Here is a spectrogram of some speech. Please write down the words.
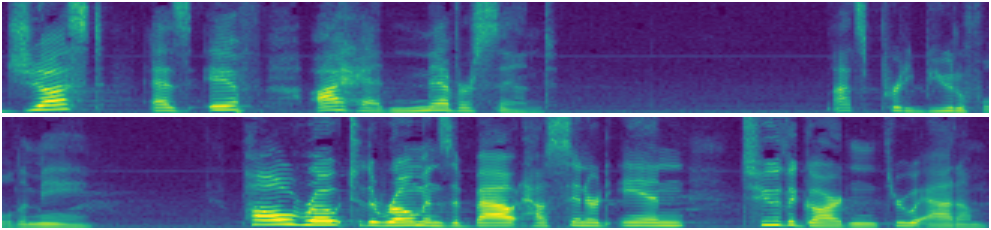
just as if I had never sinned. That's pretty beautiful to me. Paul wrote to the Romans about how sinnered in to the garden through Adam.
